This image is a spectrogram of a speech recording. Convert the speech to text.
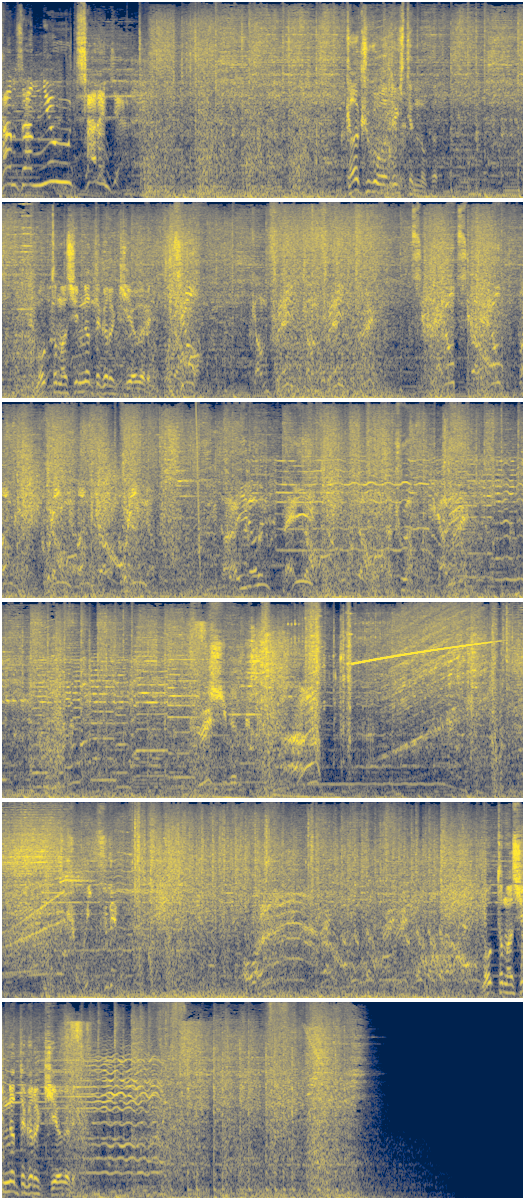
comes a new challenger. 覚悟はできてんのか？もっとマシになってから来やがれ。ガンフレイガンフレイ力の力のバンゴリンガゴリンガ大乱レイもっとマシになってから来やがれ。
